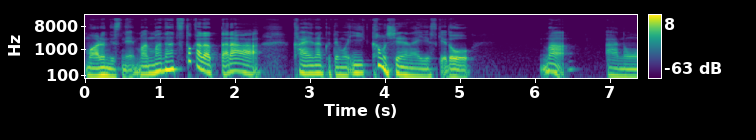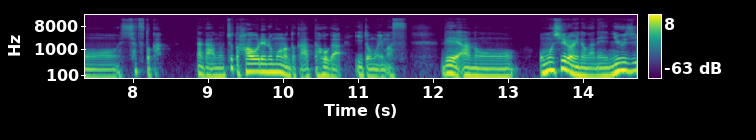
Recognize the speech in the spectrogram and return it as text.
もあるんですね。まあ、真夏とかだったら変えなくてもいいかもしれないですけどまああのー、シャツとかなんかあのちょっと羽織れるものとかあった方がいいと思いますであのー、面白いのがねニュージ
